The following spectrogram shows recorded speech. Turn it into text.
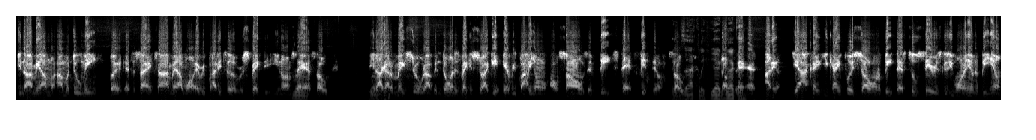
you know, I mean, I'm a, I'm gonna do me, but at the same time, man, I want everybody to respect it. You know what I'm Right. saying? So, you know, I got to make sure what I've been doing is making sure I get everybody on on songs and beats that fit them. So, exactly. Yeah, you know exactly. I didn't. Yeah, I can't. You can't put show on a beat that's too serious because you want him to be him.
